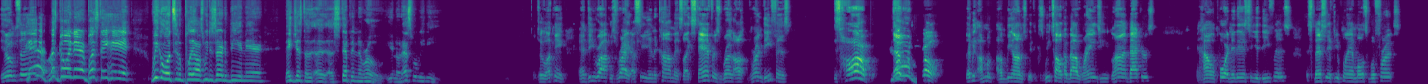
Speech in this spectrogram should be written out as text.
You know what I'm saying? Yeah, let's go in there and bust their head. We going to the playoffs. We deserve to be in there. They just a, a, a step in the road. You know, that's what we need. Dude, I think and D Rock is right. I see you in the comments like Stanford's run run defense is horrible. That, horrible. Bro, let me I'm I'll be honest with you because we talk about rangy linebackers and how important it is to your defense, especially if you're playing multiple fronts.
